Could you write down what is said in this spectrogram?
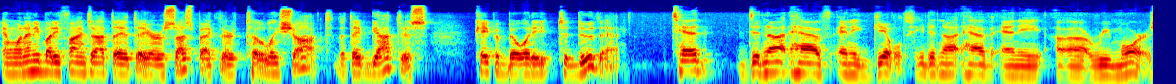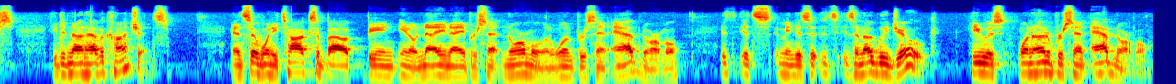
And when anybody finds out that they are a suspect, they're totally shocked that they've got this capability to do that. Ted did not have any guilt. He did not have any uh, remorse. He did not have a conscience. And so when he talks about being, you know, 99% normal and 1% abnormal, it's, it's I mean, it's, it's, it's an ugly joke. He was 100% abnormal.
